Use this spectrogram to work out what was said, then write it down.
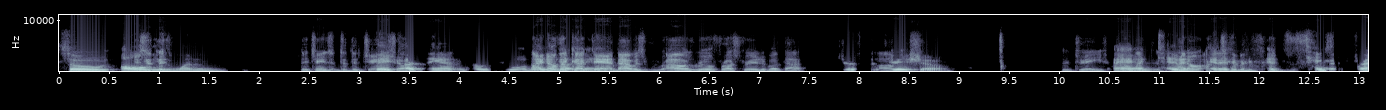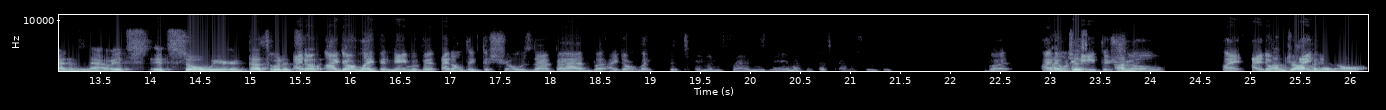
So all it the- these one they changed it to the Jay Show. they show. cut Dan O'Toole. I know they cut Dan. That was I was real frustrated about that. Just the Um, Jay Show. The J. I don't like And the- Tim- and Tim and It's Friends. Tim and Friends now. It's it's so weird. That's what it's. I don't. I don't like the name of it. I don't think the show's that bad, but I don't like the Tim and Friends name. I think that's kind of stupid. But I don't just- hate the I'm- show. I I don't. I'm dropping I, it all.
